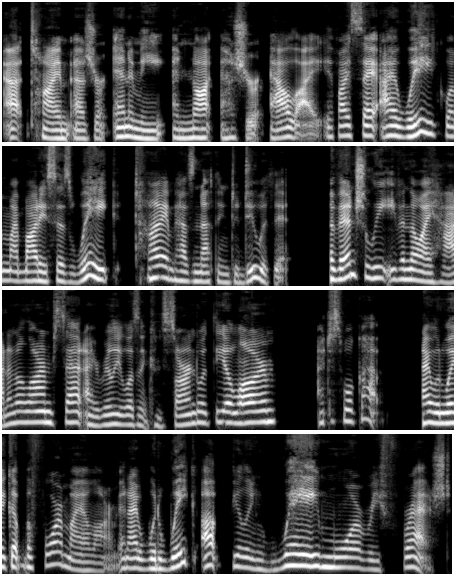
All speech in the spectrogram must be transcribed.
at time as your enemy and not as your ally. If I say I wake when my body says wake, time has nothing to do with it. Eventually, even though I had an alarm set, I really wasn't concerned with the alarm. I just woke up. I would wake up before my alarm and I would wake up feeling way more refreshed.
